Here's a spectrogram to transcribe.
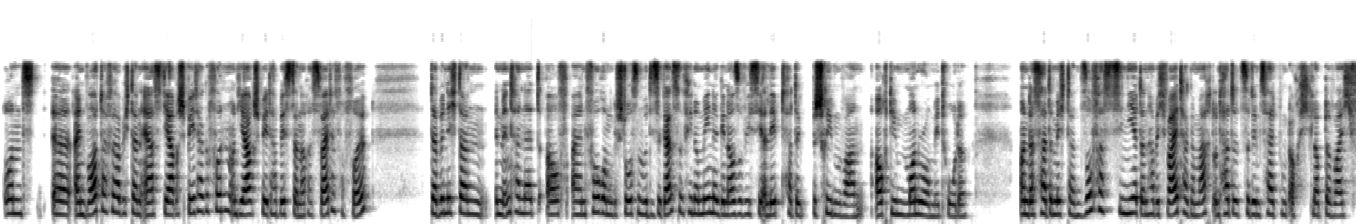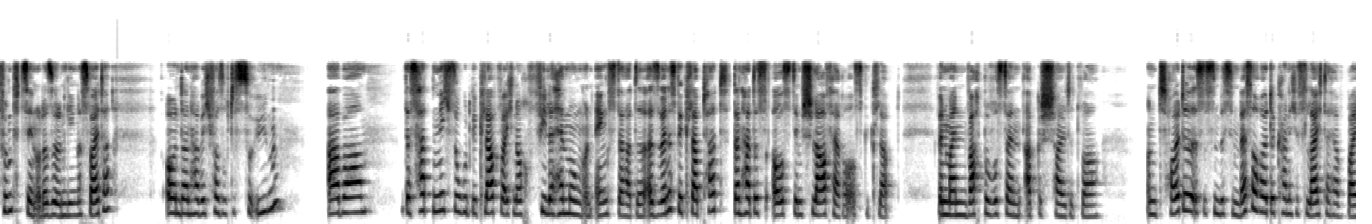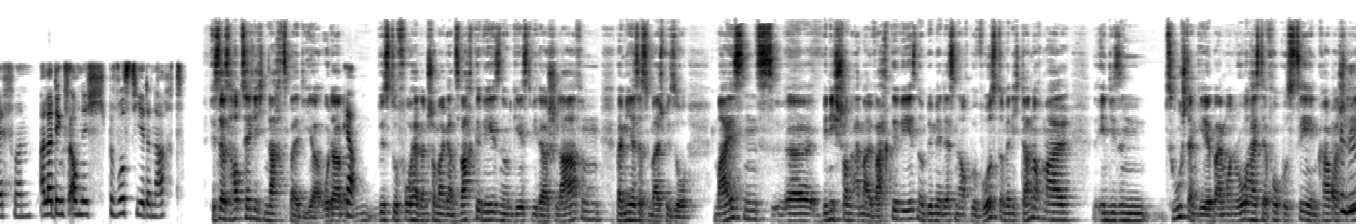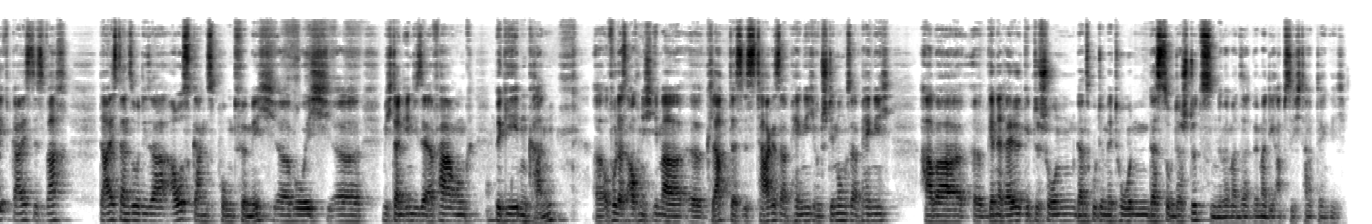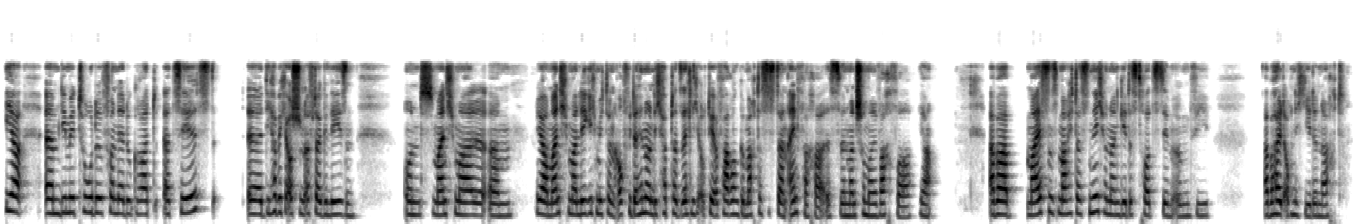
Und äh, ein Wort dafür habe ich dann erst Jahre später gefunden und Jahre später habe ich es dann auch erst weiterverfolgt. Da bin ich dann im Internet auf ein Forum gestoßen, wo diese ganzen Phänomene, genauso wie ich sie erlebt hatte, beschrieben waren. Auch die Monroe-Methode. Und das hatte mich dann so fasziniert, dann habe ich weitergemacht und hatte zu dem Zeitpunkt auch, ich glaube, da war ich 15 oder so, dann ging das weiter. Und dann habe ich versucht, es zu üben. Aber das hat nicht so gut geklappt, weil ich noch viele Hemmungen und Ängste hatte. Also wenn es geklappt hat, dann hat es aus dem Schlaf heraus geklappt wenn mein Wachbewusstsein abgeschaltet war. Und heute ist es ein bisschen besser, heute kann ich es leichter herbeiführen. Allerdings auch nicht bewusst jede Nacht. Ist das hauptsächlich nachts bei dir oder ja. bist du vorher dann schon mal ganz wach gewesen und gehst wieder schlafen? Bei mir ist das zum Beispiel so. Meistens äh, bin ich schon einmal wach gewesen und bin mir dessen auch bewusst. Und wenn ich dann noch mal in diesen Zustand gehe, bei Monroe heißt der Fokus 10, Körper mhm. schläft, Geist ist wach, da ist dann so dieser Ausgangspunkt für mich, äh, wo ich äh, mich dann in diese Erfahrung begeben kann. Äh, obwohl das auch nicht immer äh, klappt. Das ist tagesabhängig und stimmungsabhängig. Aber äh, generell gibt es schon ganz gute Methoden, das zu unterstützen, wenn man, wenn man die Absicht hat, denke ich. Ja, ähm, die Methode, von der du gerade erzählst, äh, die habe ich auch schon öfter gelesen. Und manchmal ähm, ja, manchmal lege ich mich dann auch wieder hin und ich habe tatsächlich auch die Erfahrung gemacht, dass es dann einfacher ist, wenn man schon mal wach war, ja. Aber meistens mache ich das nicht und dann geht es trotzdem irgendwie. Aber halt auch nicht jede Nacht.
